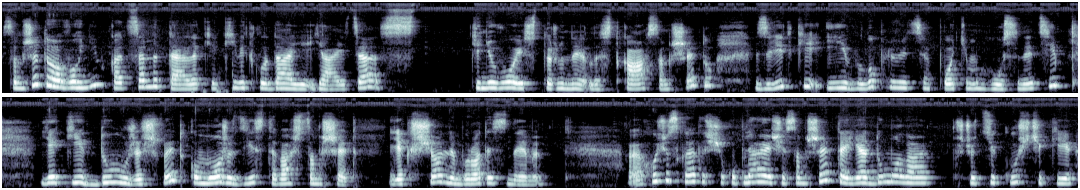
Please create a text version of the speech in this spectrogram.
Самшитова вогнівка це метелик, який відкладає яйця з тіньової сторони листка самшиту, звідки і вилуплюються потім гусениці які дуже швидко можуть з'їсти ваш самшит, якщо не боротись з ними. Е, Хочу сказати, що купляючи самшити, я думала, що ці кущики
